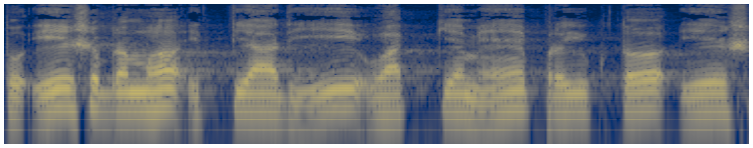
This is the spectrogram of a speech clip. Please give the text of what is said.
तो येष ब्रह्म इत्यादि वाक्य में प्रयुक्त येष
